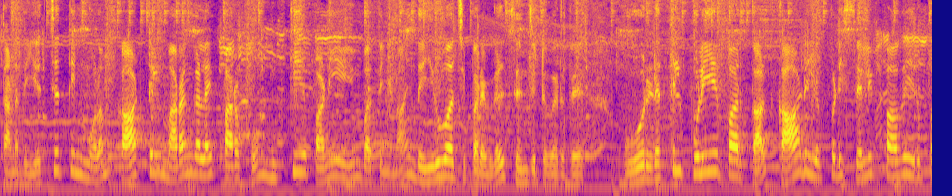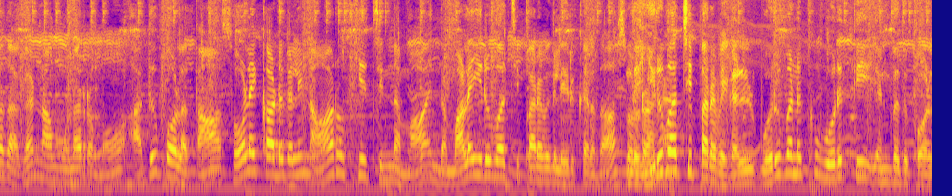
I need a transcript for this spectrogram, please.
தனது எச்சத்தின் மூலம் காட்டில் மரங்களை பரப்பும் முக்கிய பணியையும் பார்த்தீங்கன்னா இந்த இருவாச்சி பறவைகள் செஞ்சுட்டு வருது. ஓரிடத்தில் புலியை பார்த்தால் காடு எப்படி செழிப்பாக இருப்பதாக நாம் உணர்றோமோ அதுபோல தான் சோலைக்காடுகளின் ஆரோக்கிய சின்னமா இந்த மலை இருவாச்சி பறவைகள் இருக்கிறதா சொல்ல இருவாச்சி பறவைகள் ஒருவனுக்கு ஒருத்தி என்பது போல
